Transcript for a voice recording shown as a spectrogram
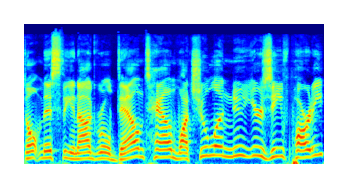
Don't miss the inaugural downtown Wauchula New Year's Eve party.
